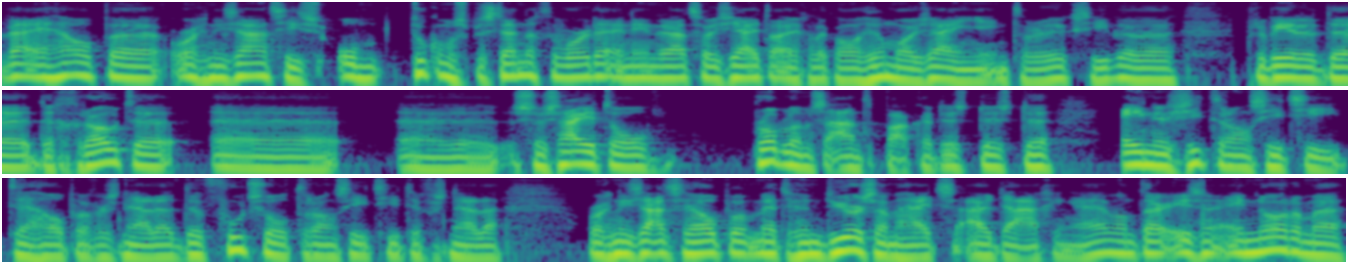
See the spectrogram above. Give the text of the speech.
wij helpen organisaties om toekomstbestendig te worden. En inderdaad, zoals jij het eigenlijk al heel mooi zei in je introductie, we proberen de, de grote uh, uh, societal problems aan te pakken. Dus, dus de energietransitie te helpen versnellen, de voedseltransitie te versnellen. Organisaties helpen met hun duurzaamheidsuitdagingen. Hè? Want daar is een enorme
